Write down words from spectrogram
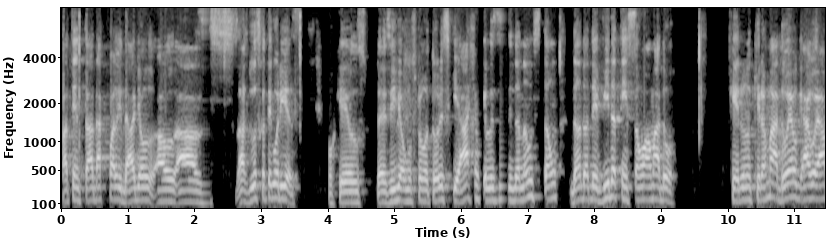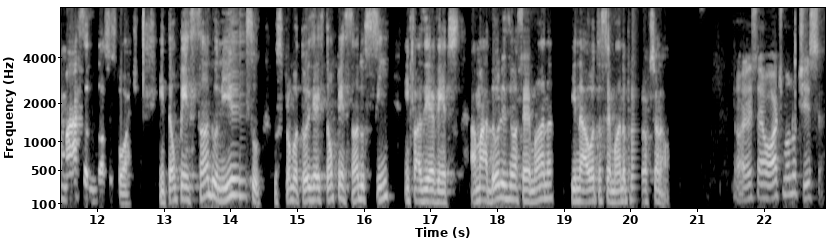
para tentar dar qualidade ao, ao, às, às duas categorias porque os, existem alguns promotores que acham que eles ainda não estão dando a devida atenção ao amador. Queira ou não queira, o amador é, é a massa do nosso esporte. Então, pensando nisso, os promotores já estão pensando sim em fazer eventos amadores em uma semana e na outra semana profissional. Olha, isso é uma ótima notícia.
